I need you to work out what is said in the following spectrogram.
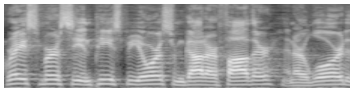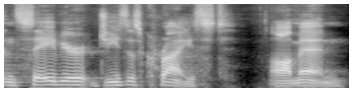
Grace, mercy, and peace be yours from God our Father and our Lord and Savior, Jesus Christ. Amen.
